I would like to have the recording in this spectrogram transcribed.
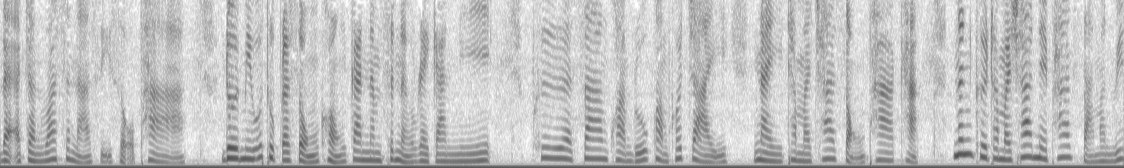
และอาจารย์วาสนาศรีโสภา โดยมีวัตถุประสงค์ของการนำเสนอรายการนี้ เพื่อสร้างความรู้ความเข้าใจในธรรมชาติสองภาคค่ะ นั่นคือธรรมชาติในภาคสามัญวิ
